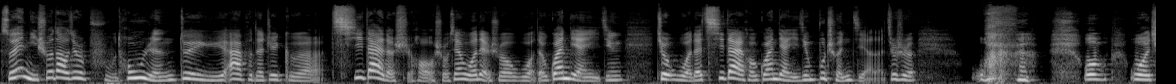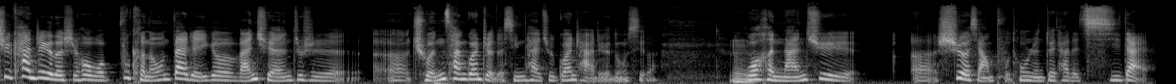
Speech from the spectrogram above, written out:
所以你说到就是普通人对于 app 的这个期待的时候，首先我得说我的观点已经就我的期待和观点已经不纯洁了，就是。我我我去看这个的时候，我不可能带着一个完全就是呃纯参观者的心态去观察这个东西了。嗯我很难去呃设想普通人对他的期待。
